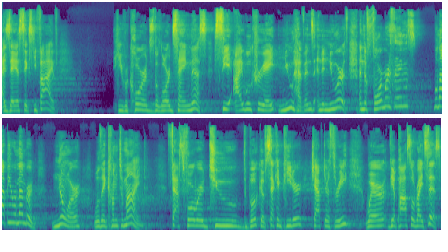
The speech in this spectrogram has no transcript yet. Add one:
Isaiah 65, he records the Lord saying this See, I will create new heavens and a new earth, and the former things will not be remembered, nor will they come to mind. Fast forward to the book of Second Peter, chapter 3, where the apostle writes this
